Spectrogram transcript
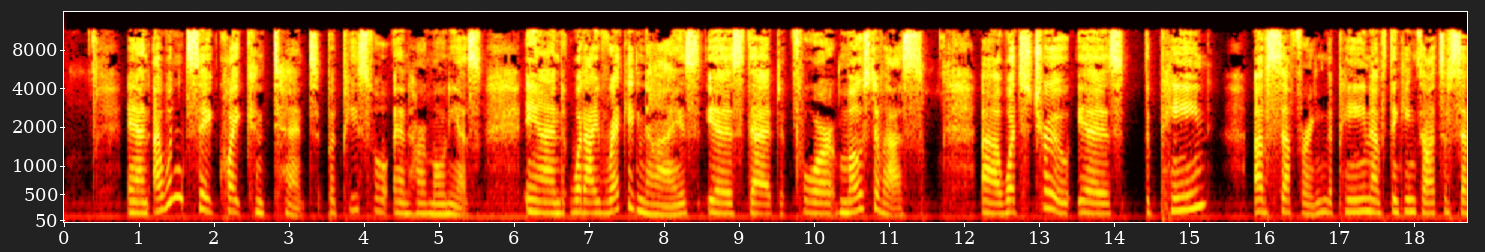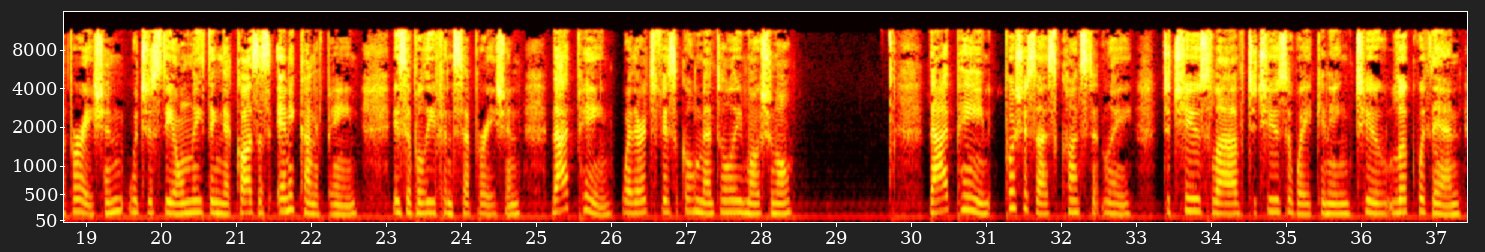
and I wouldn't say quite content, but peaceful and harmonious. And what I recognize is that for most of us, uh, what's true is the pain of suffering, the pain of thinking thoughts of separation, which is the only thing that causes any kind of pain, is a belief in separation. That pain, whether it's physical, mental, emotional, that pain pushes us constantly to choose love, to choose awakening, to look within,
